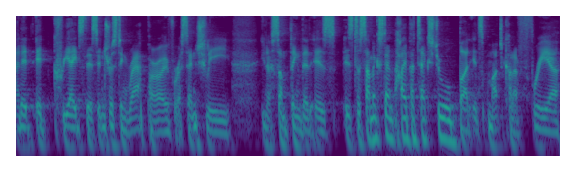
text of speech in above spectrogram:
and it, it creates this interesting wrapper over essentially you know something that is is to some extent hypertextual, but it's much kind of freer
